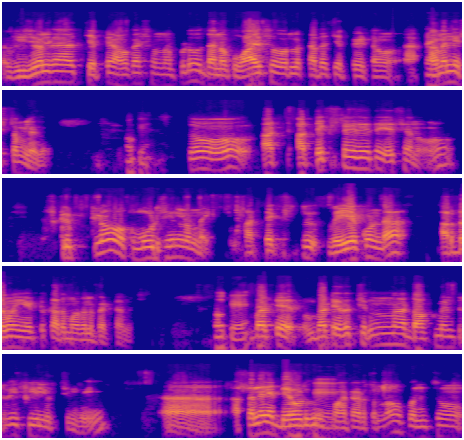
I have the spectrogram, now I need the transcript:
విజువల్గా చెప్పే అవకాశం ఉన్నప్పుడు దాని ఒక వాయిస్ ఓవర్లో కథ చెప్పేయటం అవన్నీ ఇష్టం లేదు. ఓకే సో ఆ టెక్స్ట్ ఏదైతే వేసానో స్క్రిప్ట్లో ఒక మూడు సీన్లు ఉన్నాయి. ఆ టెక్స్ట్ వేయకుండా అర్థమయ్యేట్టు కథ మొదలు పెట్టాను. ఓకే. బట్ బట్ ఏదో చిన్న డాక్యుమెంటరీ ఫీల్ వచ్చింది. ఆ అసలే దేవుడి. గురించి మాట్లాడుతున్నాం. కొంచెం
